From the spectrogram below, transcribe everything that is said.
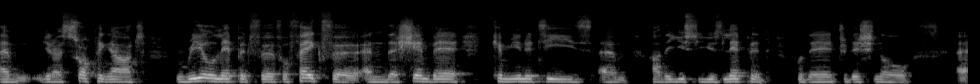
um, you know, swapping out real leopard fur for fake fur, and the Shembe communities, um, how they used to use leopard for their traditional uh,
